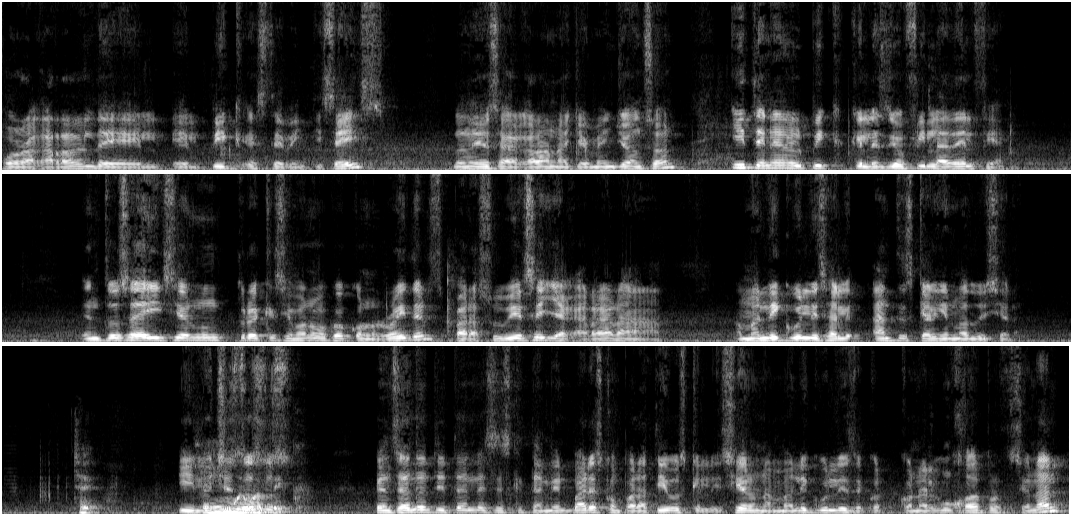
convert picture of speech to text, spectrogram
por agarrar el del el pick este 26, donde ellos agarraron a Jermaine Johnson, y tenían el pick que les dio Filadelfia. Entonces ahí hicieron un trueque, si mal no me acuerdo, con los Raiders para subirse y agarrar a, a Malik Willis antes que alguien más lo hiciera. Sí. Y lo chistoso pensando en Titanes es que también varios comparativos que le hicieron a Malik Willis con algún jugador profesional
